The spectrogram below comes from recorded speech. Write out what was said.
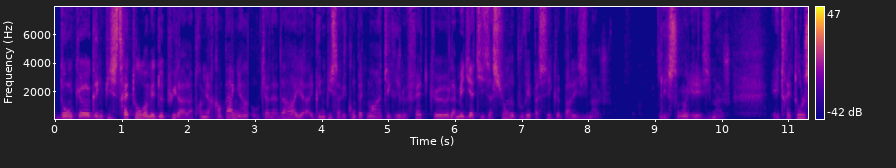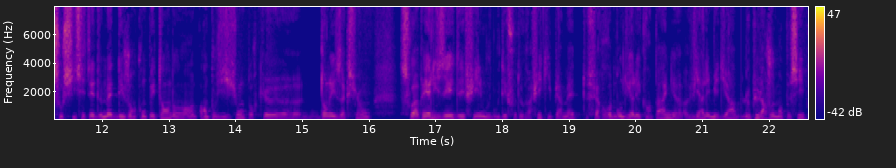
Donc euh, Greenpeace très tôt, hein, mais depuis la, la première campagne hein, au Canada, Greenpeace avait complètement intégré le fait que la médiatisation ne pouvait passer que par les images, les sons et les images. Et très tôt, le souci, c'était de mettre des gens compétents en, position pour que, euh, dans les actions, soient réalisés des films ou, des photographies qui permettent de faire rebondir les campagnes via les médias le plus largement possible.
